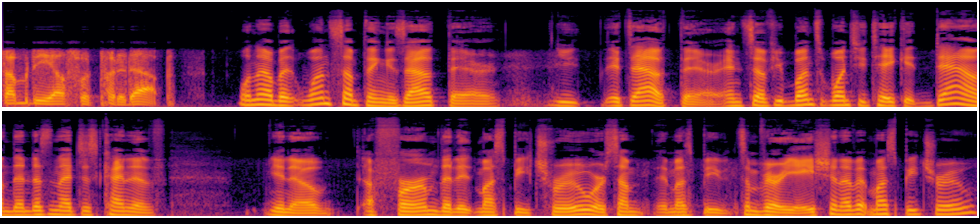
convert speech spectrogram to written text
somebody else would put it up. Well, no, but once something is out there, you it's out there, and so if you once once you take it down, then doesn't that just kind of, you know, affirm that it must be true, or some it must be some variation of it must be true?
